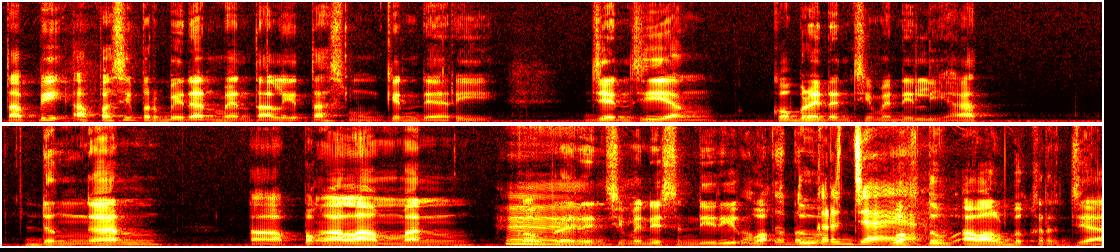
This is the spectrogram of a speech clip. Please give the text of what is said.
Tapi apa sih perbedaan mentalitas mungkin dari Gen Z yang Cobra dan Cimendi lihat dengan uh, pengalaman Cobra dan Cimendi sendiri Waktu waktu bekerja ya? waktu awal bekerja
